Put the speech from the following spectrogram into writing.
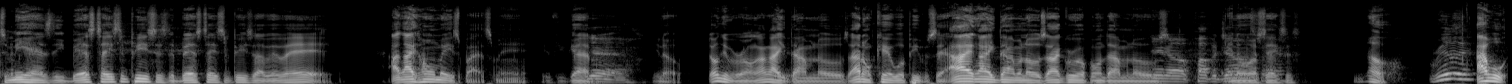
to me has the best tasting pizza. It's the best tasting pizza I've ever had. I like homemade spots, man. If you got Yeah. you know. Don't get me wrong. I like Domino's. I don't care what people say. I like Domino's. I grew up on Domino's uh, You know, Papa in John's. North man. Texas. No, Really? I will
